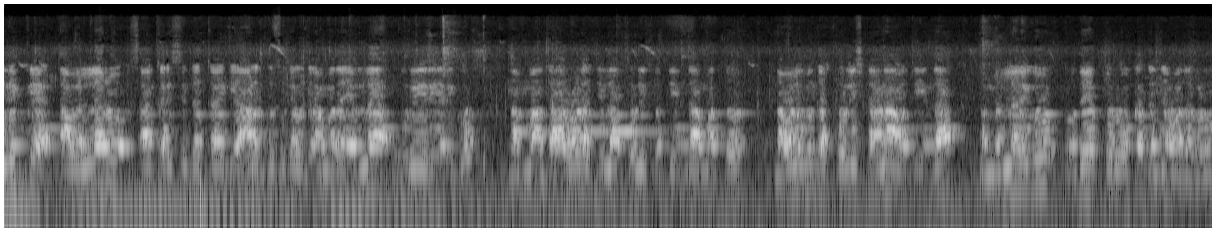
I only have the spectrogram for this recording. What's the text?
ಇದಕ್ಕೆ ತಾವೆಲ್ಲರೂ ಸಹಕರಿಸಿದ್ದಕ್ಕಾಗಿ ಆಳ ಗ್ರಾಮದ ಎಲ್ಲ ಗುರು ಹಿರಿಯರಿಗೂ ನಮ್ಮ ಧಾರವಾಡ ಜಿಲ್ಲಾ ಪೊಲೀಸ್ ವತಿಯಿಂದ ಮತ್ತು ನವಲಗುಂದ ಪೊಲೀಸ್ ಠಾಣಾ ವತಿಯಿಂದ ನಮ್ಮೆಲ್ಲರಿಗೂ ಹೃದಯಪೂರ್ವಕ ಧನ್ಯವಾದಗಳು.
